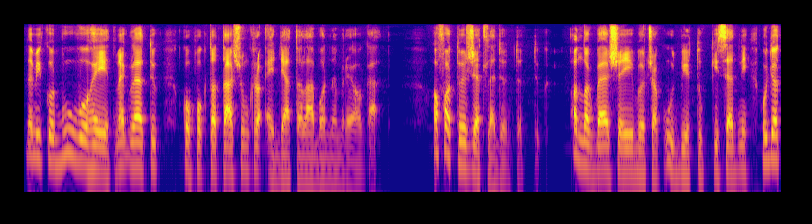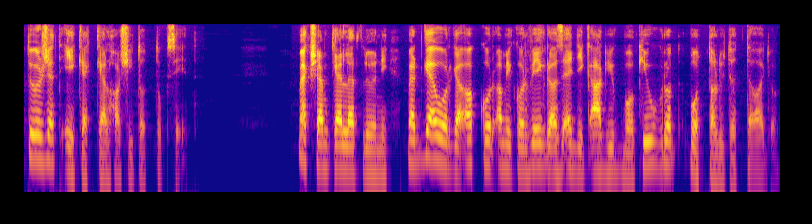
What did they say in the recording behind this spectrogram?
de mikor búvóhelyét megleltük, kopogtatásunkra egyáltalában nem reagált. A fatörzset ledöntöttük. Annak belsejéből csak úgy bírtuk kiszedni, hogy a törzset ékekkel hasítottuk szét. Meg sem kellett lőni, mert George akkor, amikor végre az egyik ágjukból kiugrott, bottal ütötte agyon.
